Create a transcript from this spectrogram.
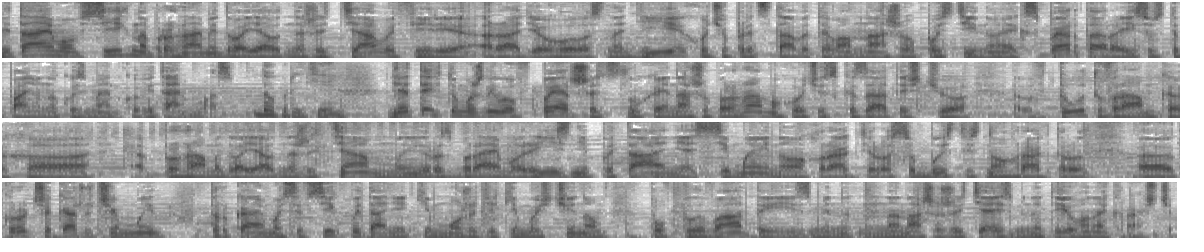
Вітаємо всіх на програмі Двоє одне життя в ефірі Радіо Голос Надії. Хочу представити вам нашого постійного експерта Раїсу Степанівну Кузьменко. Вітаємо вас. Добрий день. Для тих, хто можливо вперше слухає нашу програму, хочу сказати, що тут, в рамках е, програми Двоє одне життя, ми розбираємо різні питання сімейного характеру, особистісного характеру. Е, коротше кажучи, ми торкаємося всіх питань, які можуть якимось чином повпливати і зміни на наше життя і змінити його на краще.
